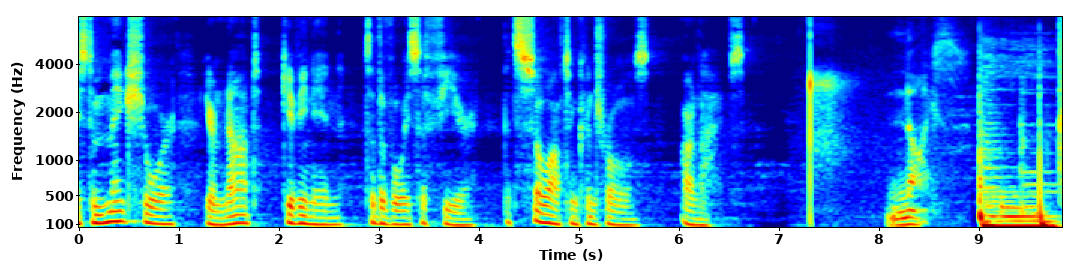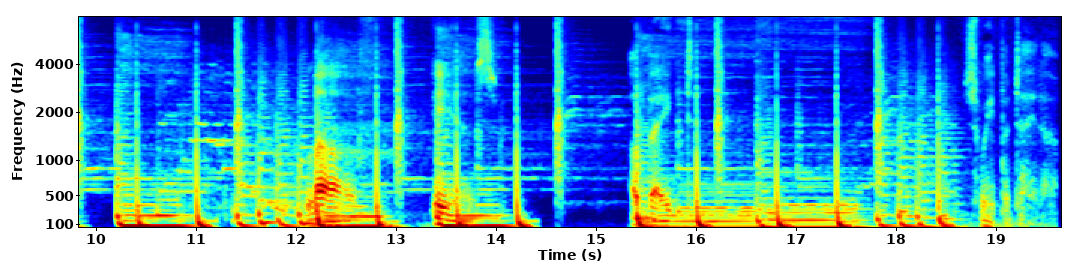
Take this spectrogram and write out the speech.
is to make sure you're not giving in to the voice of fear that so often controls our lives nice. Love is a baked sweet potato.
